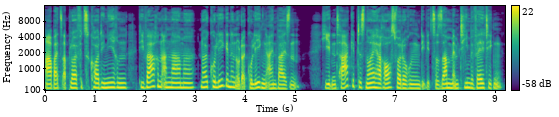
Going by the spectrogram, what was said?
Arbeitsabläufe zu koordinieren, die Warenannahme, neue Kolleginnen oder Kollegen einweisen. Jeden Tag gibt es neue Herausforderungen, die wir zusammen im Team bewältigen.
